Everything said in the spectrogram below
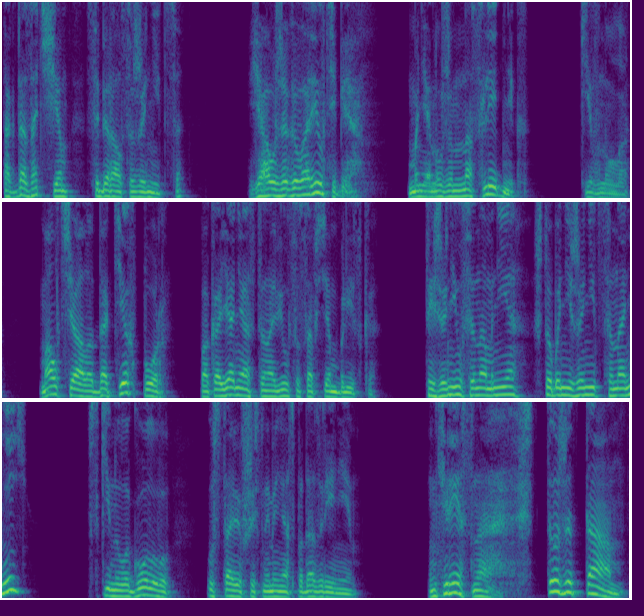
«Тогда зачем собирался жениться?» «Я уже говорил тебе. Мне нужен наследник», — кивнула. Молчала до тех пор, пока я не остановился совсем близко. «Ты женился на мне, чтобы не жениться на ней?» Вскинула голову, уставившись на меня с подозрением. Интересно, что же там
